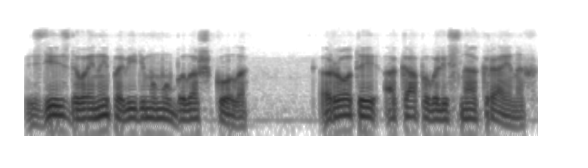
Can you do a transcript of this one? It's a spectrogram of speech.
Здесь до войны, по-видимому, была школа. Роты окапывались на окраинах.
